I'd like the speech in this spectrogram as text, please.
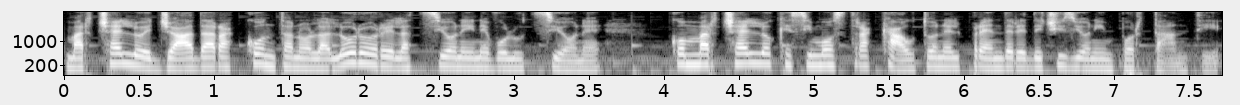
Marcello e Giada raccontano la loro relazione in evoluzione, con Marcello che si mostra cauto nel prendere decisioni importanti.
